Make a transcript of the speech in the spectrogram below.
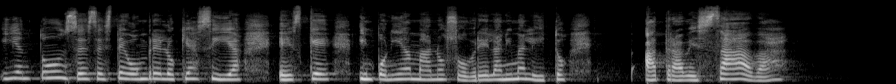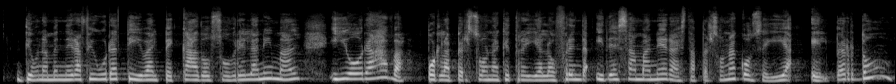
Y entonces este hombre lo que hacía es que imponía mano sobre el animalito, atravesaba de una manera figurativa el pecado sobre el animal y oraba por la persona que traía la ofrenda y de esa manera esta persona conseguía el perdón.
